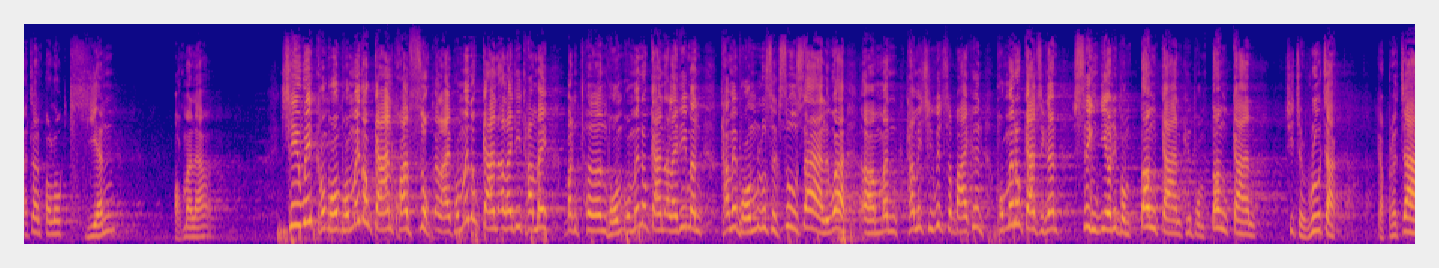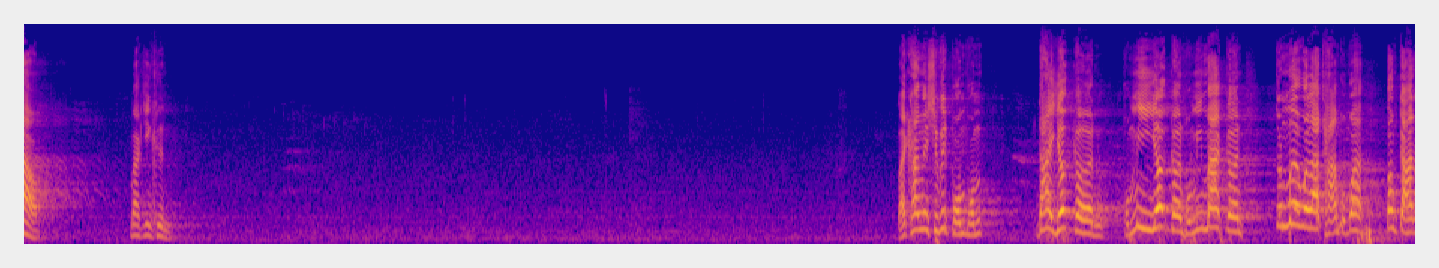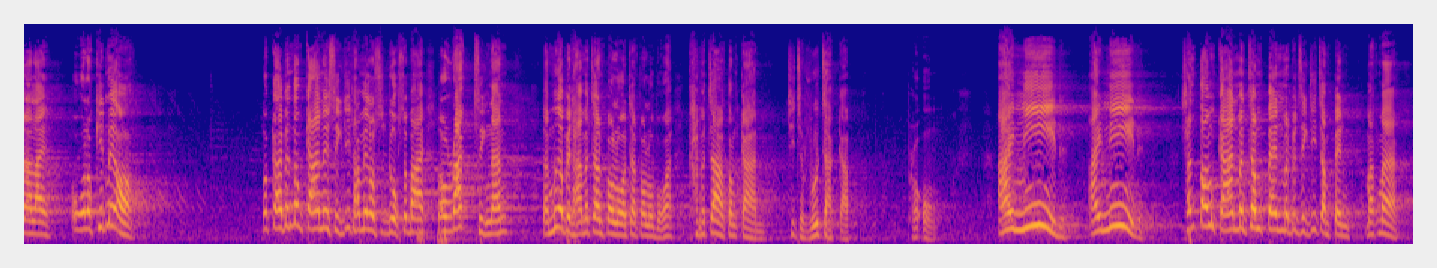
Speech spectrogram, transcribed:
อาจารย์เปาโลเขียนออกมาแล้ว ชีวิตของผมผมไม่ต้องการความสุขอะไร ผมไม่ต้องการอะไรที่ทำให้บันเทิงผม ผมไม่ต้องการอะไรที่มันทำให้ผมรู้สึกสู้ซ่า หรือว่ามันทำให้ชีวิตสบายขึ้น ผมไม่ต้องการสิ่งนั้น สิ่งเดียวที่ผมต้องการคือผมต้องการที่จะรู้จักกับพระเจ้ามากยิ่งขึ้นายครั้งในชีวิตผมผมได้เยอะเกิน ผมมีเยอะเกิน ผมมีมากเกิน จนเมื่อเวลาถามผมว่าต้องการอะไร โอ้เราคิดไม่ออก เรากลายเป็นต้องการในสิ่งที่ทำให้เราสะดวกสบาย เรารักสิ่งนั้น แต่เมื่อไปถามอาจารย์เปาโลอาจารย์เปาโลบอกว่าข้าพเจ้าต้องการที่จะรู้จักกับพระองค์ I need I need ฉันต้องการมันจำเป็นมันเป็นสิ่งที่จำเป็นมาก ๆ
